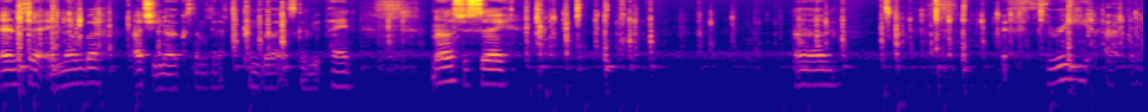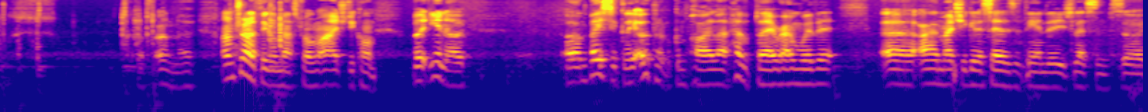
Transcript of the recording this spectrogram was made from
enter a number. Actually, no, because I'm going to have to convert, it's going to be a pain. No, let's just say, um, three apples, I don't know. I'm trying to think of a maths problem, I actually can't. But, you know, um, basically, open up a compiler, have a play around with it, uh, I'm actually going to say this at the end of each lesson, so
